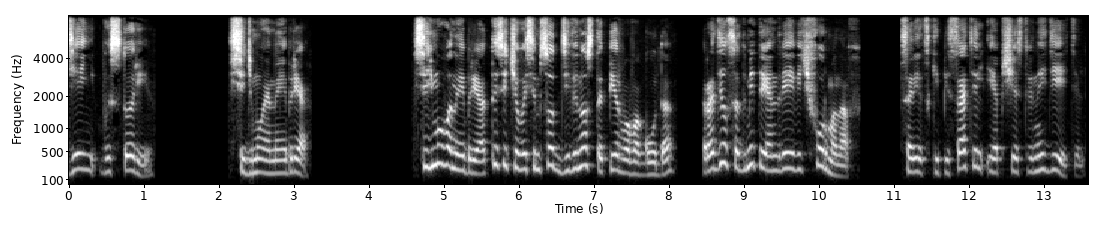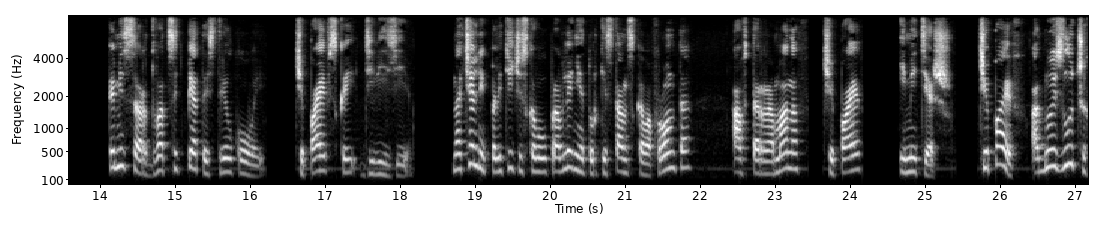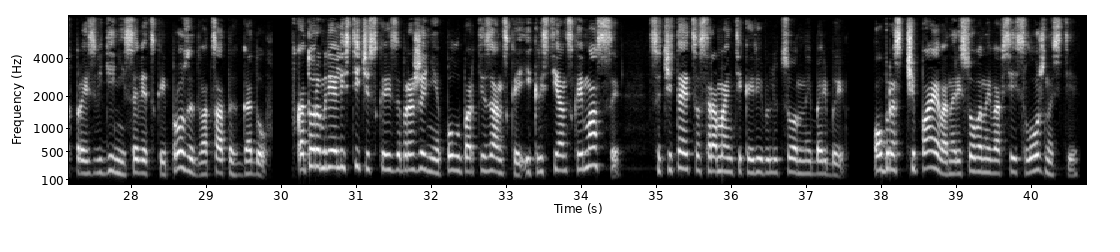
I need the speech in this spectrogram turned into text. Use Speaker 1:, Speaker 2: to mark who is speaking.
Speaker 1: День в истории. 7 ноября. 7 ноября 1891 года родился Дмитрий Андреевич Фурманов, советский писатель и общественный деятель, комиссар 25-й стрелковой Чапаевской дивизии, начальник политического управления Туркестанского фронта, автор романов «Чапаев» и «Мятеж». Чапаев – одно из лучших произведений советской прозы 20-х годов, в котором реалистическое изображение полупартизанской и крестьянской массы сочетается с романтикой революционной борьбы. Образ Чапаева, нарисованный во всей сложности,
